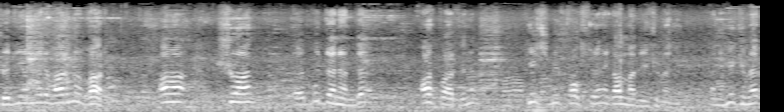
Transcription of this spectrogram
Kötü yönleri var mı? Var. Ama şu an e, bu dönemde AK Parti'nin hiçbir fonksiyonu kalmadı hükümetin. Yani hükümet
